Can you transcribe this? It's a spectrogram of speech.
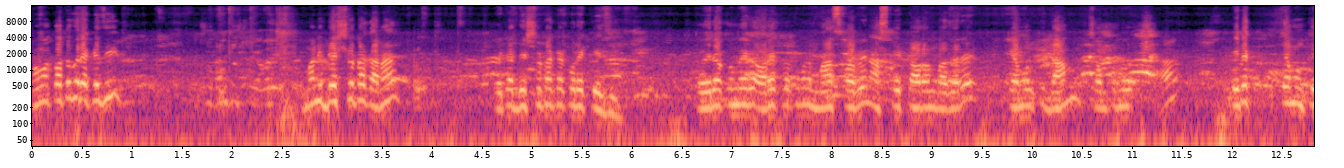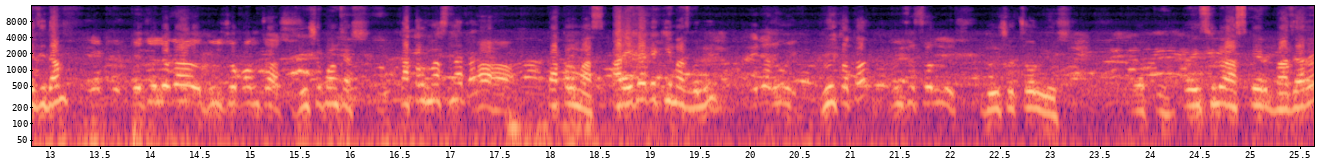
মামা কত করে কেজি? মানে দেড়শো টাকা না? এটা দেড়শো টাকা করে কেজি। তো এরকমের অনেক রকমের মাছ পাবেন আজকে কারণ বাজারে। কেমন কি দাম? সম্পূর্ণ? এটা কেমন কেজি দাম? কেজি লেখা দুইশো পঞ্চাশ। দুইশো পঞ্চাশ। কাতল মাছ না? হ্যাঁ হ্যাঁ। কাতল মাছ। আর এটাকে কি মাছ বলি? এটা রুই। রুই কত? দুইশো চল্লিশ। দুইশো চল্লিশ। ওকে তো এই ছিল আজকের বাজারে।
